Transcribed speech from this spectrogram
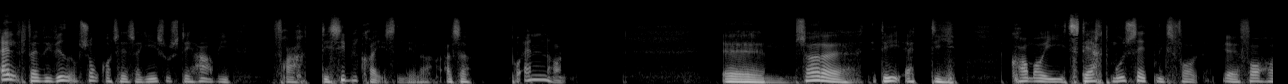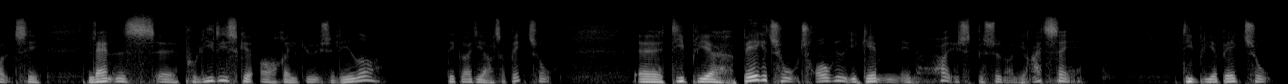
Alt, hvad vi ved om Sokrates og Jesus, det har vi fra disciplekredsen, eller altså på anden hånd. Øh, så er der det, at de kommer i et stærkt modsætningsforhold øh, til landets øh, politiske og religiøse ledere. Det gør de altså begge to. Øh, de bliver begge to trukket igennem en højst besynderlig retssag. De bliver begge to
